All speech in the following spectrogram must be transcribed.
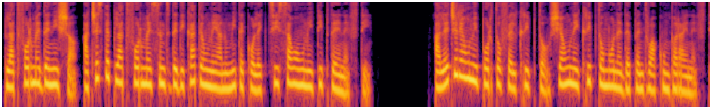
Platforme de nișă. Aceste platforme sunt dedicate unei anumite colecții sau a unui tip de NFT. Alegerea unui portofel cripto și a unei criptomonede pentru a cumpăra NFT.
